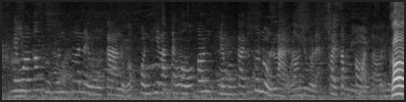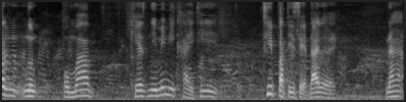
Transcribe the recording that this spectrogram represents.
ๆ เรียกว่าก็คือเพื่อนๆในวงการหรือว่าคนที่รักแตงโมก็ในวงการก็คือหนุนหลังเราอยู่แหละคอยซัพพอร์ตเราอยู่ก็หนุนผมว่าเคสนี้ไม่มีใครที่ที่ปฏิเสธได้เลยนะฮะ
